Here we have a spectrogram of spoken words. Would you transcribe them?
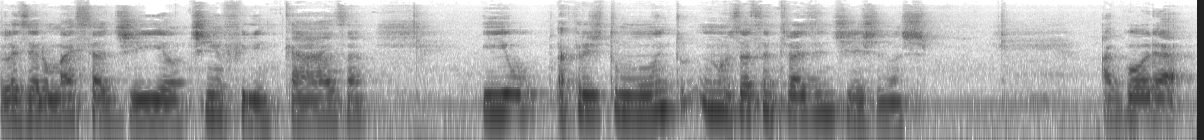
elas eram mais sadias, tinham filho em casa. E eu acredito muito nos ancestrais indígenas. Agora,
